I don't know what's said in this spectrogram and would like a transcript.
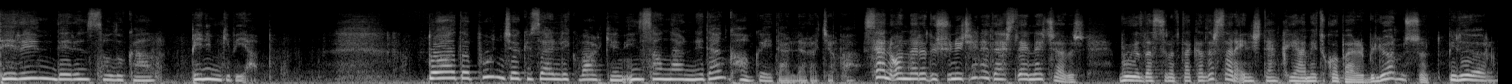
Derin derin soluk al. Benim gibi yap. Doğada bunca güzellik varken insanlar neden kavga ederler acaba? Sen onları düşüneceğine derslerine çalış. Bu yılda sınıfta kalırsan enişten kıyameti koparır biliyor musun? Biliyorum.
